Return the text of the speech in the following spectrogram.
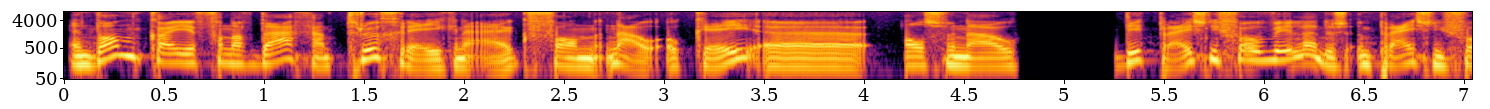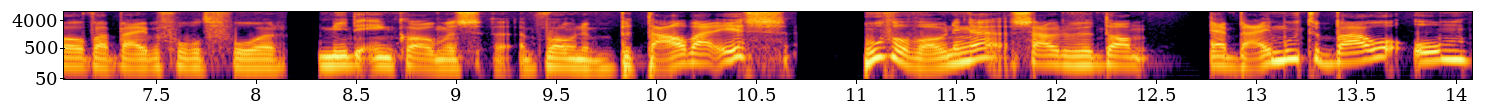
En dan kan je vanaf daar gaan terugrekenen eigenlijk van, nou oké, uh, als we nou dit prijsniveau willen, dus een prijsniveau waarbij bijvoorbeeld voor middeninkomens wonen betaalbaar is, hoeveel woningen zouden we dan erbij moeten bouwen om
